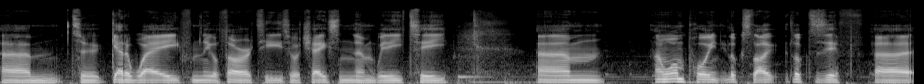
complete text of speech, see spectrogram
um, to get away from the authorities who are chasing them with ET. Um, at one point, it looks like it looks as if uh,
